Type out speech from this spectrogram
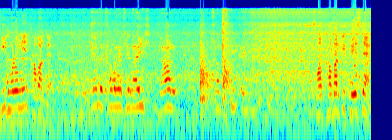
কি ধরনের খাবার দেন? আমাদের খাবার আছে রাইস ডাল সবজি এই সব খাবার কি ফ্রেশ দেন?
